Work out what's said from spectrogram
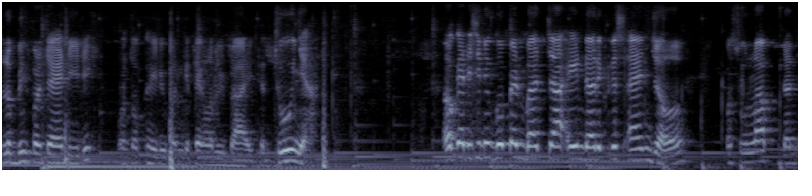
lebih percaya diri untuk kehidupan kita yang lebih baik tentunya oke di sini gue pengen bacain dari Chris Angel pesulap dan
